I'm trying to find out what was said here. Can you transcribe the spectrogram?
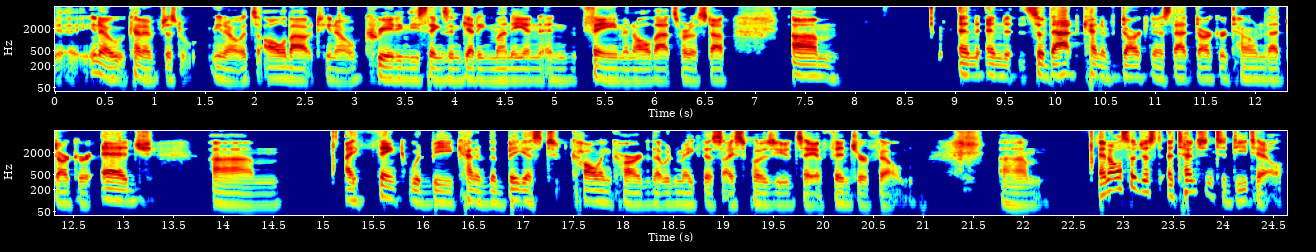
you know, kind of just, you know, it's all about, you know, creating these things and getting money and, and fame and all that sort of stuff. Um, and, and so that kind of darkness, that darker tone, that darker edge, um, I think would be kind of the biggest calling card that would make this, I suppose you'd say, a Fincher film. Um, and also just attention to detail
